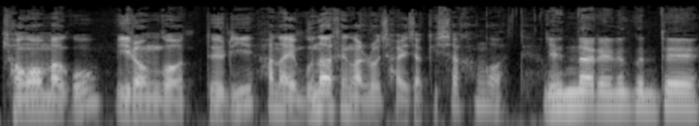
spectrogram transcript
경험하고 이런 것들이 하나의 문화생활로 자리 잡기 시작한 것 같아요. 옛날에는 근데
